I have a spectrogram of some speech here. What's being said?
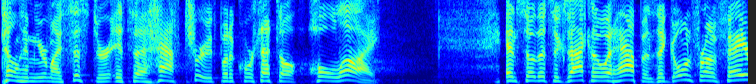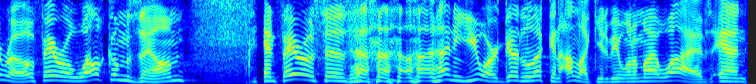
tell him you're my sister. It's a half truth, but of course that's a whole lie. And so that's exactly what happens. They go in front of Pharaoh. Pharaoh welcomes them. And Pharaoh says, Honey, you are good looking. I'd like you to be one of my wives. And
